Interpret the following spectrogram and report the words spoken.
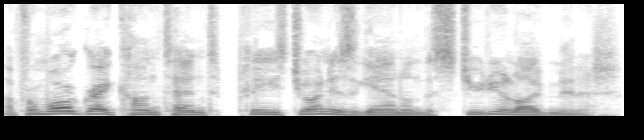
And for more great content, please join us again on the StudioLive Minute.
